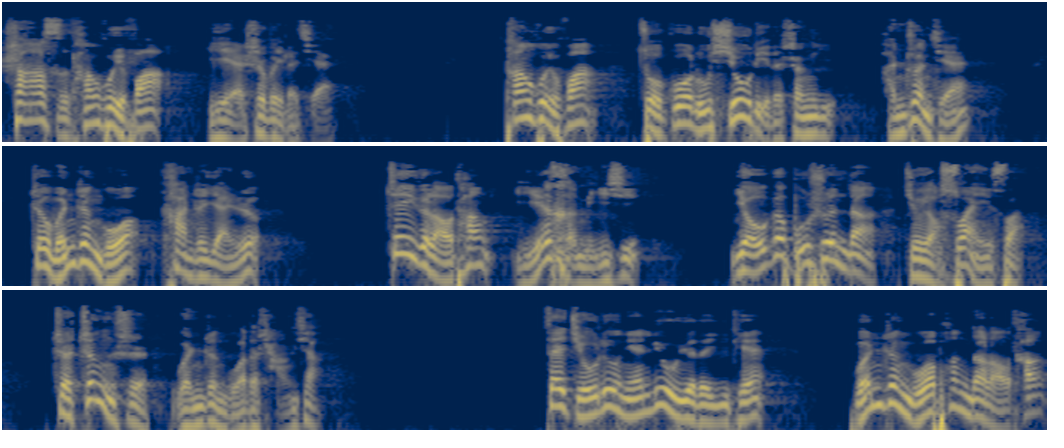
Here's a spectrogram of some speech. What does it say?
杀死汤慧发也是为了钱。汤慧发做锅炉修理的生意很赚钱，这文正国看着眼热。这个老汤也很迷信，有个不顺的就要算一算，这正是文正国的长项。在九六年六月的一天。”文正国碰到老汤，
